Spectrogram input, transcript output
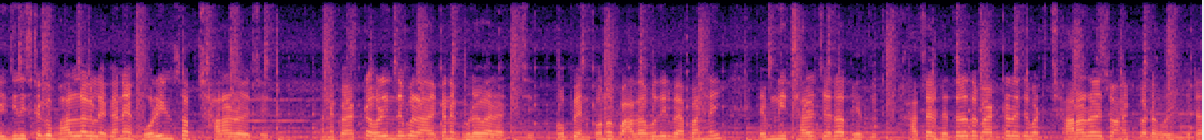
এই জিনিসটা খুব ভালো লাগল। এখানে হরিণ সব ছাড়া রয়েছে। মানে কয়েকটা হরিণ দেখবে এখানে ঘুরে বেড়াচ্ছে। ওপেন কোনো বাধাবধির ব্যাপার নেই। এমনি ছাড়েছে এরা, ভেতর, খাঁচার ভেতরে তো কয়েকটা রয়েছে বাট ছাড়া রয়েছে অনেক কটা হরিণ, যেটা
